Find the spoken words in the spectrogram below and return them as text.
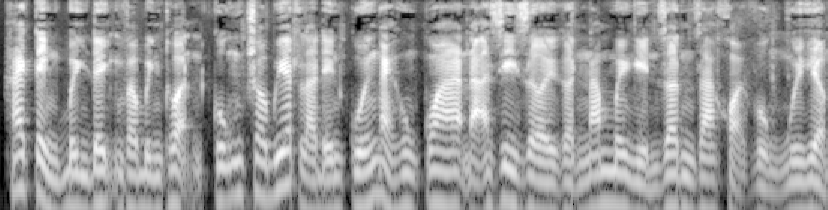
Hai tỉnh Bình Định và Bình Thuận cũng cho biết là đến cuối ngày hôm qua đã di rời gần 50.000 dân ra khỏi vùng nguy hiểm.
